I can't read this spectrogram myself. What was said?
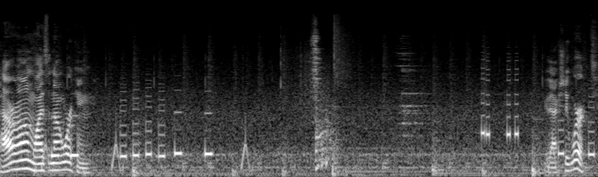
Power on? Why is it not working? It actually worked.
